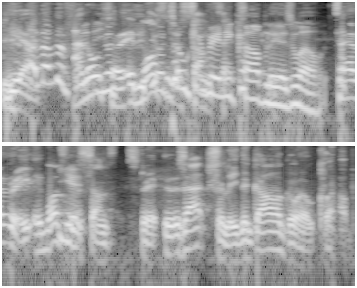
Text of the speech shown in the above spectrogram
Yeah. I love the fact and that also, you're, it wasn't the talking really calmly as well. Terry, it wasn't Yeah. the Sunset Strip. It was actually the Gargoyle Club.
